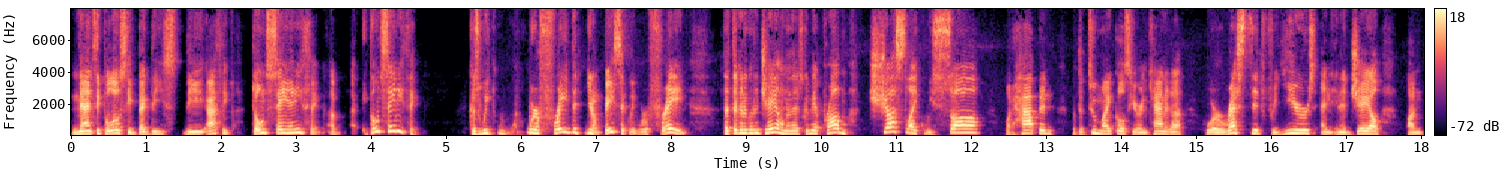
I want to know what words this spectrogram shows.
Nancy Pelosi begged the, the athlete, don't say anything. Uh, don't say anything. Because we we're afraid that, you know, basically we're afraid that they're going to go to jail and then there's going to be a problem. Just like we saw what happened with the two Michaels here in Canada who were arrested for years and in a jail on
